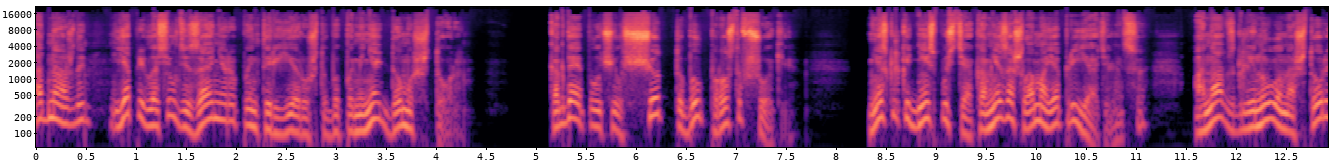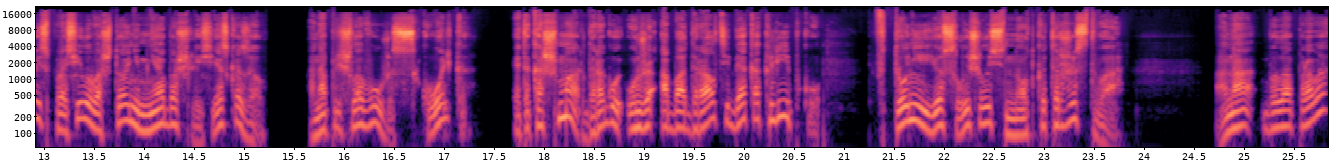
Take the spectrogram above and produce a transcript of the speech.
Однажды я пригласил дизайнера по интерьеру, чтобы поменять дома шторы. Когда я получил счет, то был просто в шоке. Несколько дней спустя ко мне зашла моя приятельница. Она взглянула на шторы и спросила, во что они мне обошлись. Я сказал. Она пришла в ужас. «Сколько? Это кошмар, дорогой. Он же ободрал тебя как липку». В тоне ее слышалась нотка торжества. Она была права?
